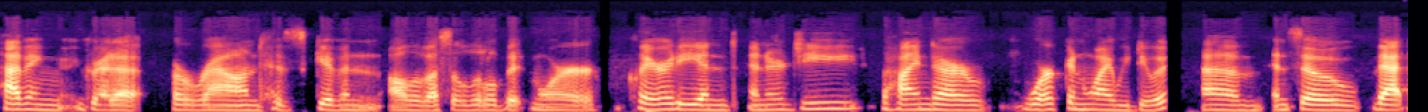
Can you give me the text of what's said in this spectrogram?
having greta around has given all of us a little bit more clarity and energy behind our work and why we do it. Um and so that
